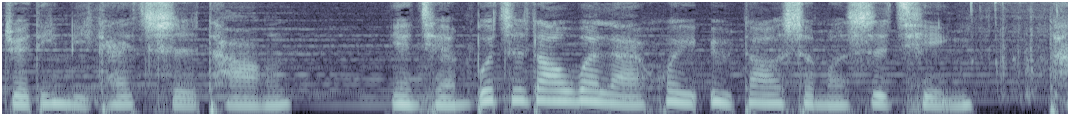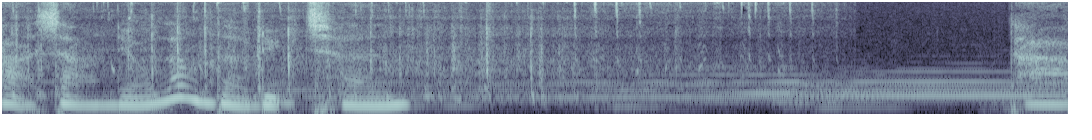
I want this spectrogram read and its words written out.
决定离开池塘。眼前不知道未来会遇到什么事情，踏上流浪的旅程。它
